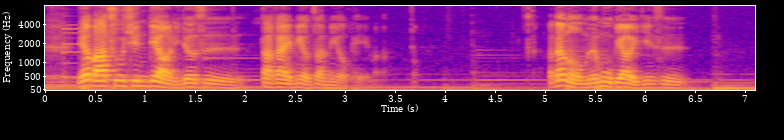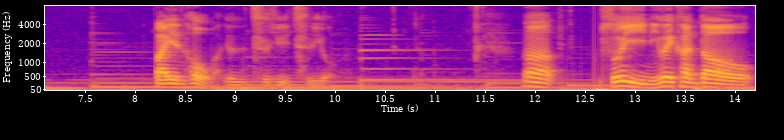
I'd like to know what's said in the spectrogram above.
你要把它出清掉，你就是大概没有赚没有赔嘛。啊，当然我们的目标已经是 buy and hold 嘛，就是持续持有。那所以你会看到。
